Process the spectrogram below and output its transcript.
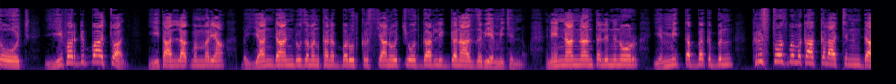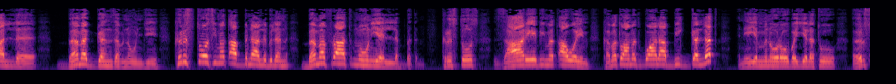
ሰዎች ይፈርድባቸዋል። ይህ ታላቅ መመሪያ በእያንዳንዱ ዘመን ከነበሩት ክርስቲያኖች ሕይወት ጋር ሊገናዘብ የሚችል ነው። እኔና እናንተ ልንኖር የሚጠበቅብን ክርስቶስ በመካከላችን እንዳለ በመገንዘብ ነው እንጂ ክርስቶስ ይመጣብናል ብለን በመፍራት መሆን የለበትም ክርስቶስ ዛሬ ቢመጣ ወይም ከመቶ ዓመት በኋላ ቢገለጥ እኔ የምኖረው በየዕለቱ እርሱ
